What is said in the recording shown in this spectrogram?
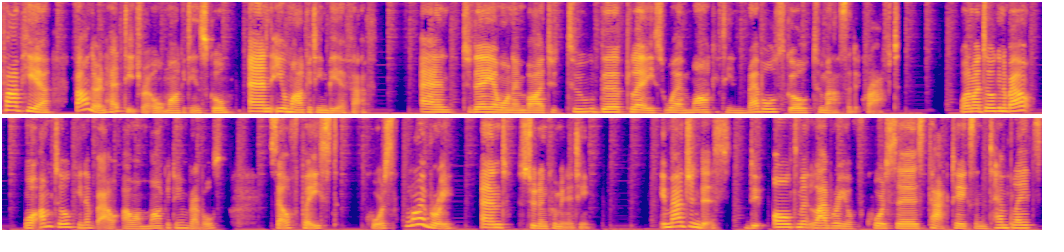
Fab here, founder and head teacher at Alt Marketing School, and your marketing BFF. And today I want to invite you to the place where marketing rebels go to master the craft. What am I talking about? Well, I'm talking about our marketing rebels self paced course library and student community. Imagine this the ultimate library of courses, tactics, and templates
